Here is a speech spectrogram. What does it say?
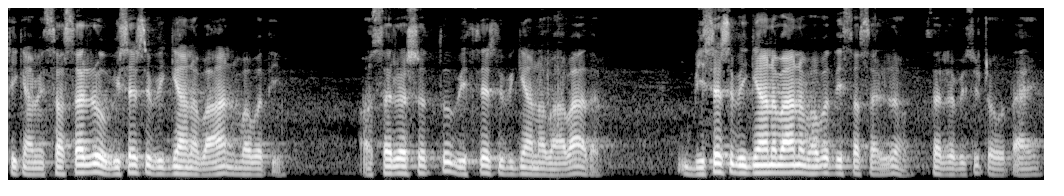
टीका में सशरीर विशेष विज्ञानवान भवती। अशरीर सत्व विशेष विज्ञान अभावाद विशेष विज्ञानवान भवती सशरीर शरीर शरीर विशिष्ट होता है।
